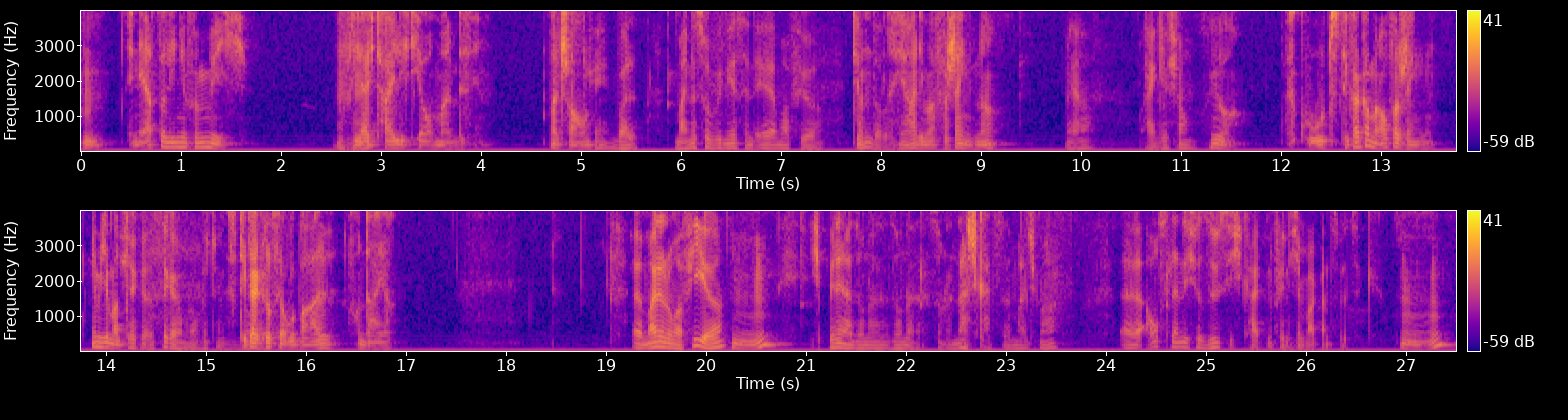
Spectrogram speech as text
hm, in erster Linie für mich. Vielleicht teile ich die auch mal ein bisschen. Mal schauen. Okay, weil meine Souvenirs sind eher immer für Die, andere. ja, die man verschenkt, ne? Ja, eigentlich schon. Ja. Ja gut, Sticker kann man auch verschenken. Nehme ich immer. Sticker, Sticker kann man auch verstehen. Sticker kriegst du ja auch überall, von daher. Äh, meine Nummer 4, Mhm. ich bin ja so eine, so eine, so eine Naschkatze manchmal. Äh, ausländische Süßigkeiten finde ich immer ganz witzig. Mhm.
